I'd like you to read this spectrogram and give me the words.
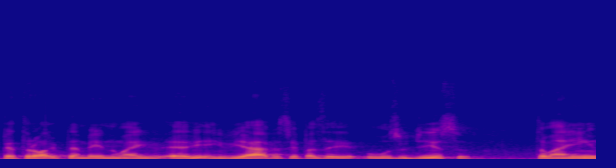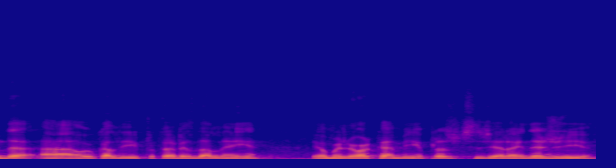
petróleo, também não é, é inviável você fazer o uso disso, então, ainda há o eucalipto através da lenha é o melhor caminho para se gerar energia.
